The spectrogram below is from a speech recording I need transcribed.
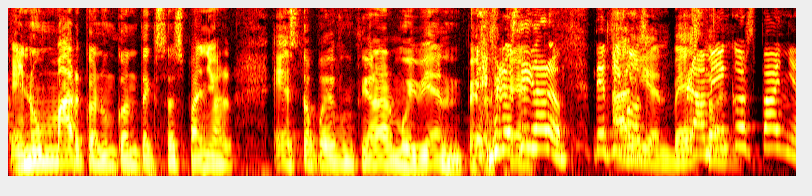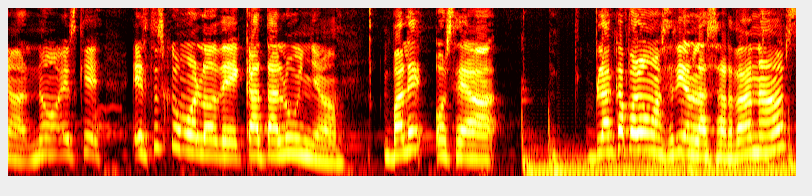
en un marco, en un contexto español, esto puede funcionar muy bien. Pero, Pero es sí, que claro, decimos alguien ve esto flamenco en- España. No, es que esto es como lo de Cataluña, ¿vale? O sea, Blanca Paloma serían las sardanas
